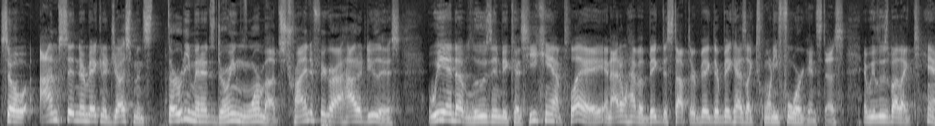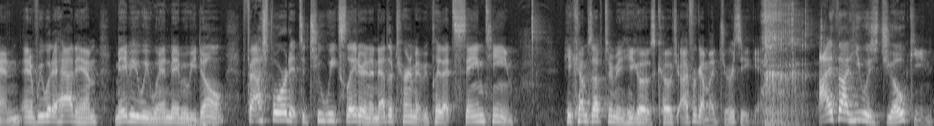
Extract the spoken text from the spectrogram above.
So I'm sitting there making adjustments 30 minutes during warm-ups trying to figure out how to do this. We end up losing because he can't play and I don't have a big to stop their big. Their big has like 24 against us and we lose by like 10. And if we would have had him, maybe we win, maybe we don't. Fast forward it to 2 weeks later in another tournament, we play that same team. He comes up to me. He goes, "Coach, I forgot my jersey again." I thought he was joking.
